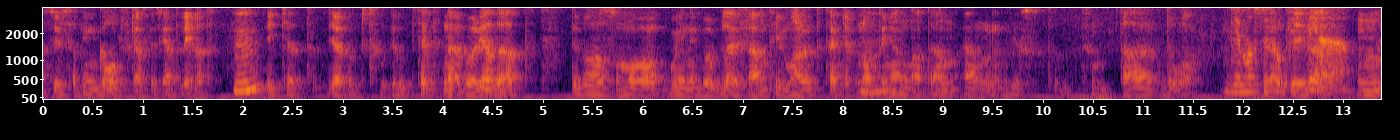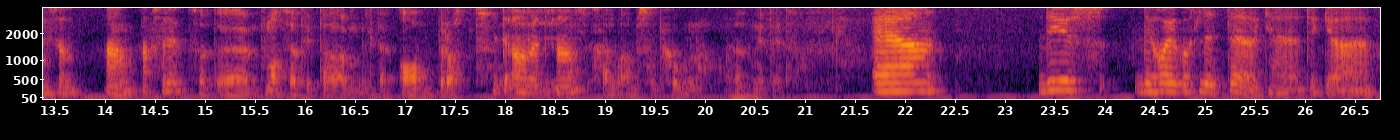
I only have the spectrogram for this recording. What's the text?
sysselsättningen golf ganska sent i livet. Mm. Vilket jag upptäckte när jag började att det var som att gå in i en bubbla i fem timmar och inte tänka på mm. någonting annat än, än just liksom där och då. Du måste fokusera. Mm. Liksom. Ja, mm. absolut. Så att eh, på något sätt hitta lite avbrott, lite avbrott i ja. själva absorptionen var väldigt nyttigt. Um, det, är ju, det har ju gått lite kan jag tycka.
